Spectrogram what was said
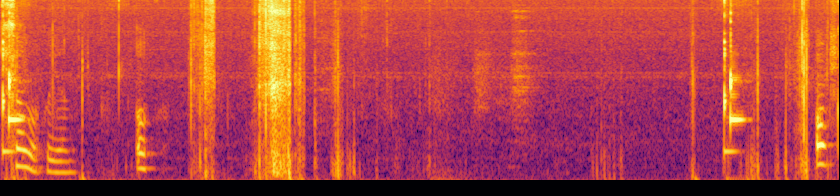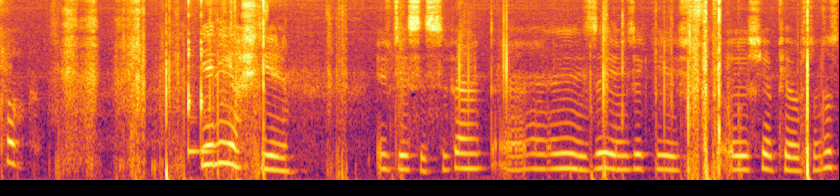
Kitap okuyalım. Ok. Oku. Yeni yaş. Ücretsiz süperinizi yiyecek bir iş, yapıyorsunuz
